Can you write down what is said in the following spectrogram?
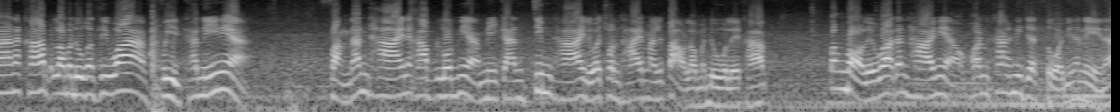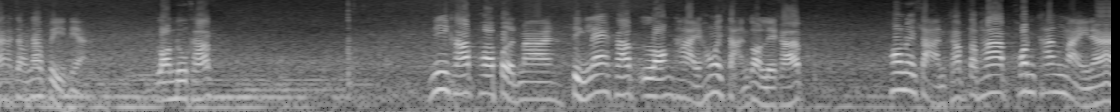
มานะครับเรามาดูกันซิว่าฟีดคันนี้เนี่ยฝั่งด้านท้ายนะครับรถเนี่ยมีการจิ้มท้ายหรือว่าชนท้ายมาหรือเปล่าเรามาดูเลยครับ ต้องบอกเลยว่าด้านท้ายเนี่ยค่อนข้างที่จะสวยมีเสน่ห์นะเจ้า Honda f e e d เนี่ย ลองดูครับ นี่ครับพอเปิดมาสิ่งแรกครับ ลองถ่ายห้องโดยสารก่อนเลยครับ ห้องโดยสารครับสภาพค่อนข้างใหม่นะ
